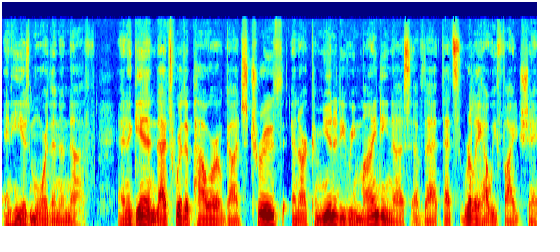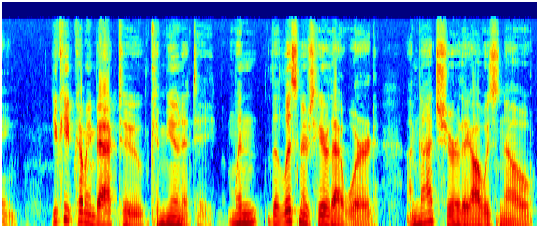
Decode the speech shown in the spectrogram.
and he is more than enough. And again, that's where the power of God's truth and our community reminding us of that, that's really how we fight shame. You keep coming back to community. When the listeners hear that word, I'm not sure they always know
